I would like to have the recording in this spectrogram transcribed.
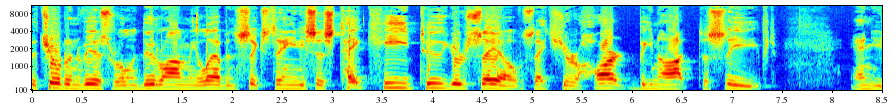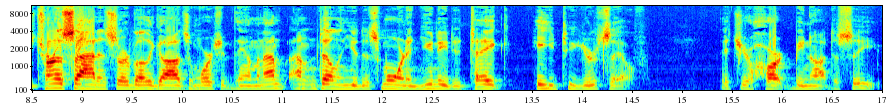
the children of Israel in Deuteronomy 11:16. He says, "Take heed to yourselves that your heart be not deceived, and you turn aside and serve other gods and worship them." And I'm I'm telling you this morning, you need to take heed to yourself that your heart be not deceived.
